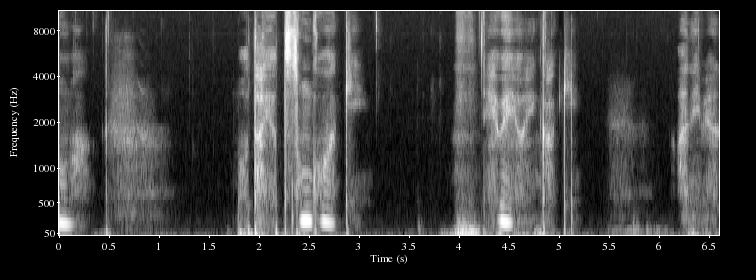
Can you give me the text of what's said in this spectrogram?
막 뭐 다이어트 성공하기, 해외여행 가기, 아니면은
